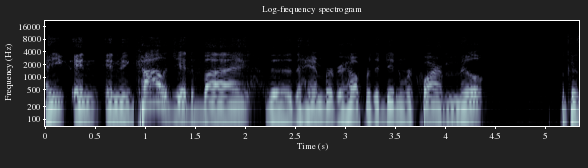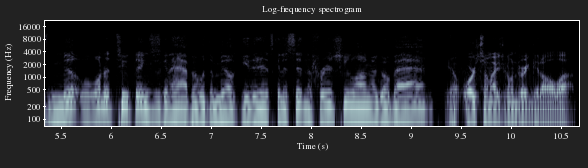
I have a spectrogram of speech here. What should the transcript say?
And you and, and in college you had to buy the, the hamburger helper that didn't require milk because milk. One of two things is going to happen with the milk: either it's going to sit in the fridge too long and go bad, yeah, or somebody's going to drink it all up.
